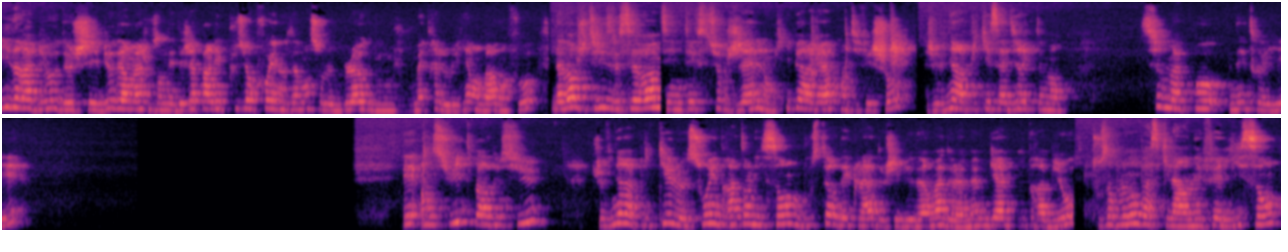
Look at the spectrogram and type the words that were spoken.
Hydra Bio de chez Bioderma, je vous en ai déjà parlé plusieurs fois et notamment sur le blog donc je vous mettrai le lien en barre d'infos. D'abord j'utilise le sérum, c'est une texture gel donc hyper agréable quand il fait chaud. Je vais venir appliquer ça directement sur ma peau nettoyée. Et ensuite par-dessus je vais venir appliquer le soin hydratant lissant booster d'éclat de chez Bioderma de la même gamme Hydra Bio. Tout simplement parce qu'il a un effet lissant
